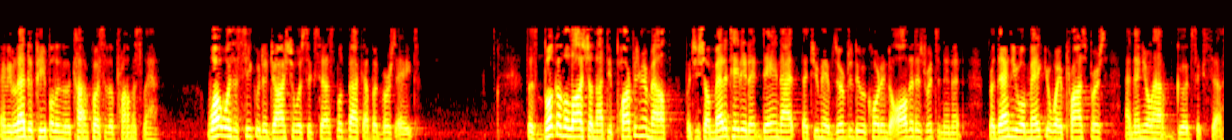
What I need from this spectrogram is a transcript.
And he led the people into the conquest of the promised land. What was the secret to Joshua's success? Look back up at verse 8. This book of the law shall not depart from your mouth, but you shall meditate in it day and night, that you may observe to do according to all that is written in it. For then you will make your way prosperous, and then you'll have good success.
